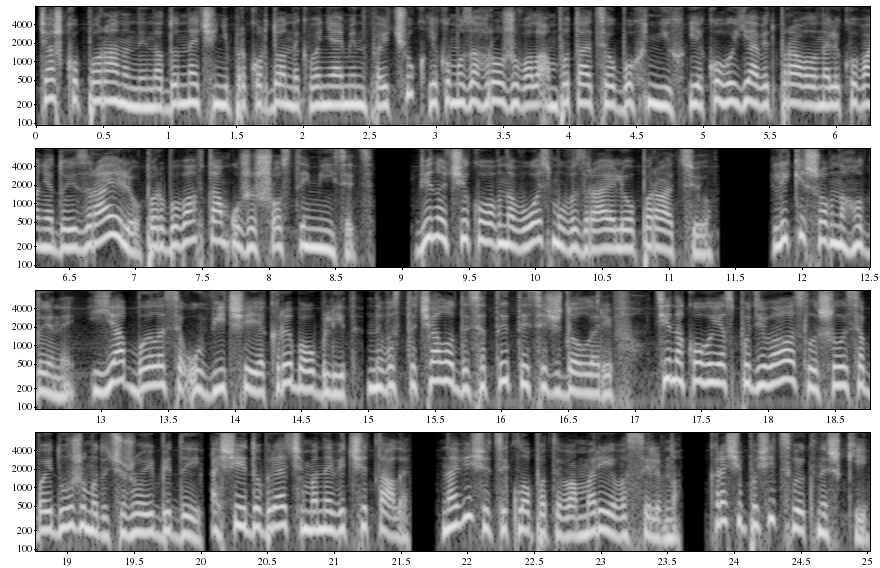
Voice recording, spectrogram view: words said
Тяжко поранений на Донеччині прикордонник Веніамін Файчук, якому загрожувала ампутація обох ніг, якого я відправила на лікування до Ізраїлю, перебував там уже шостий місяць. Він очікував на восьму в Ізраїлі операцію. Лік ішов на години, і я билася у вічі, як риба об лід. Не вистачало 10 тисяч доларів. Ті, на кого я сподівалась, лишилися байдужими до чужої біди, а ще й добряче мене відчитали. Навіщо ці клопоти вам, Марія Васильівна? Краще пишіть свої книжки.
